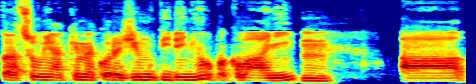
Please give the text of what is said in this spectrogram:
pracují v nějakém jako režimu týdenního opakování. Hmm. A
